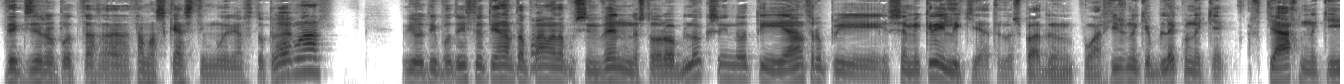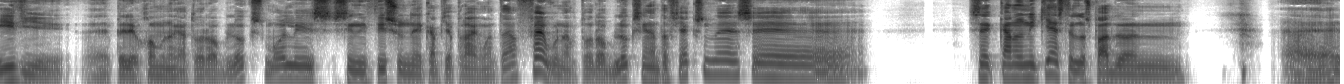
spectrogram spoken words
Δεν ξέρω πότε θα, θα μας κάσει τη μούρη αυτό το πράγμα. Διότι υποτίθεται ότι ένα από τα πράγματα που συμβαίνουν στο Roblox είναι ότι οι άνθρωποι σε μικρή ηλικία τέλος πάντων που αρχίζουν και μπλέκουν και φτιάχνουν και οι ίδιοι ε, περιεχόμενο για το Roblox, μόλις συνηθίσουν κάποια πράγματα, φεύγουν από το Roblox για να τα φτιάξουν σε, σε κανονικές τέλος πάντων ε,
